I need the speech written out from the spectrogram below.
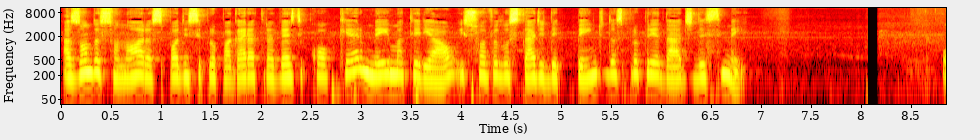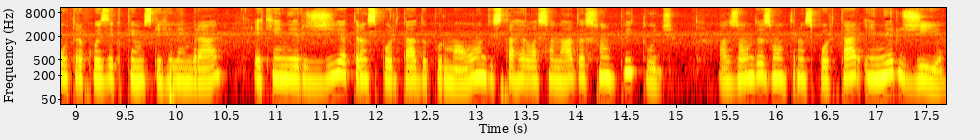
As ondas sonoras podem se propagar através de qualquer meio material e sua velocidade depende das propriedades desse meio. Outra coisa que temos que relembrar é que a energia transportada por uma onda está relacionada à sua amplitude. As ondas vão transportar energia.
